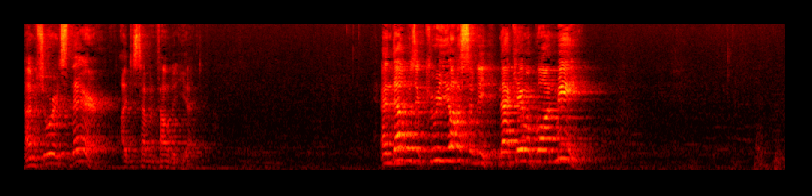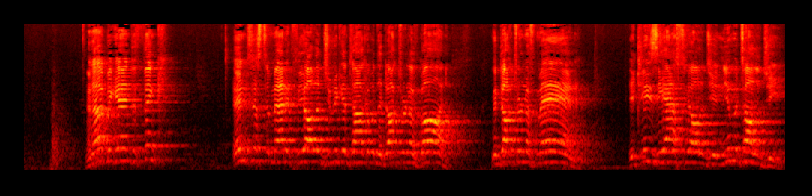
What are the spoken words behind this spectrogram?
I'm sure it's there, I just haven't found it yet. And that was a curiosity that came upon me. And I began to think in systematic theology, we can talk about the doctrine of God, the doctrine of man, ecclesiastiology, and pneumatology,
